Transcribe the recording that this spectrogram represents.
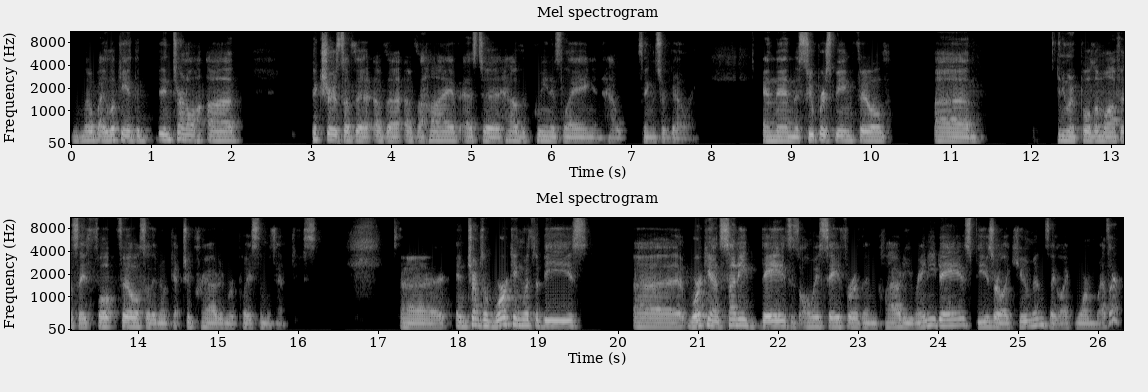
know by looking at the internal uh, pictures of the, of, the, of the hive as to how the queen is laying and how things are going. And then the supers being filled. Um, and you want to pull them off as they fill so they don't get too crowded and replace them with empties. Uh, in terms of working with the bees, uh, working on sunny days is always safer than cloudy, rainy days. Bees are like humans, they like warm weather.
